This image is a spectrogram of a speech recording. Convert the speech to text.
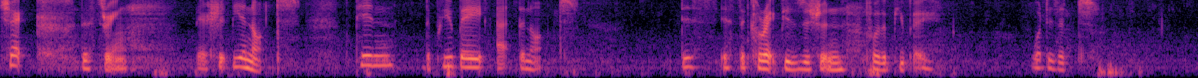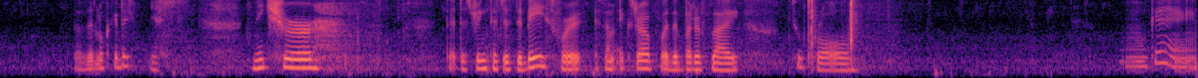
Check the string. There should be a knot. Pin the pupae at the knot. This is the correct position for the pupae. What is it? Does it look at it? Yes. Make sure that the string touches the base for some extra for the butterfly to crawl. Okay.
